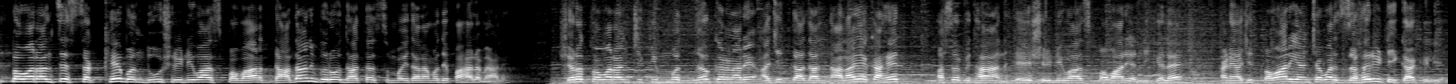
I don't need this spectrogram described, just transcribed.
अजित पवारांचे सख्खे बंधू श्रीनिवास पवार दादांविरोधातच मैदानामध्ये पाहायला मिळाले. शरद पवारांची किंमत न करणारे अजितदादा नालायक आहेत असं विधान हे श्रीनिवास पवार यांनी केलंय आणि अजित पवार यांच्यावर जहरी टीका केली आहे.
